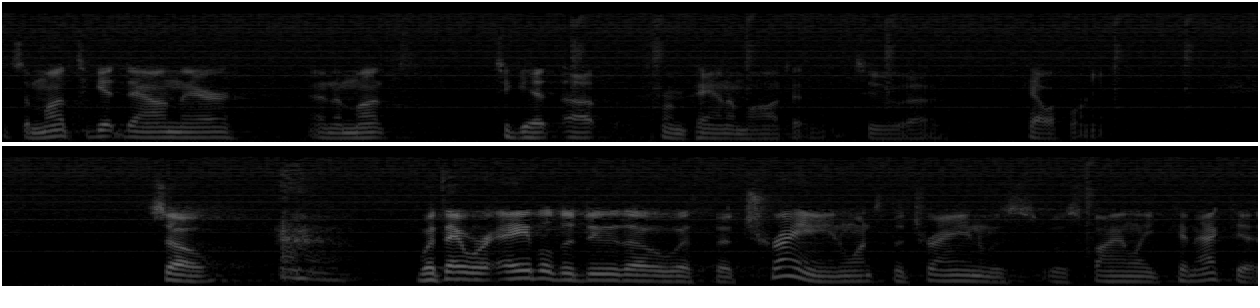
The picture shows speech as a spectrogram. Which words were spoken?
It's a month to get down there and a month to get up from Panama to, to uh, California. So, what they were able to do, though, with the train, once the train was finally connected,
